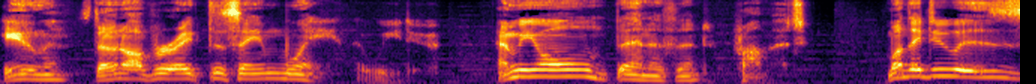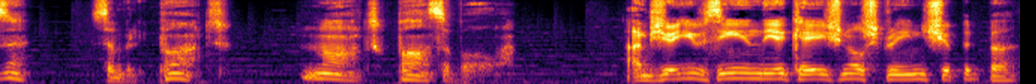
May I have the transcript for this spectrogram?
Humans don't operate the same way that we do, and we all benefit from it. What they do is, simply put, not possible. I'm sure you've seen the occasional strange ship at berth,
